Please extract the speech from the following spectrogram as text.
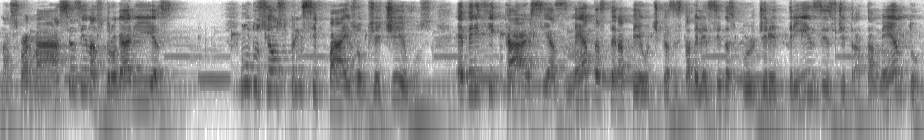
nas farmácias e nas drogarias. Um dos seus principais objetivos é verificar se as metas terapêuticas estabelecidas por diretrizes de tratamento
